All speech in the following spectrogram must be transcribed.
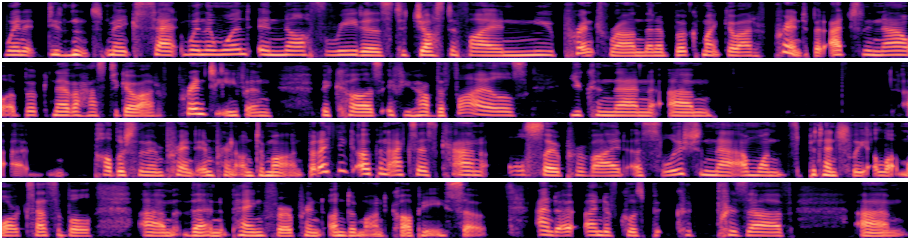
when it didn't make sense when there weren't enough readers to justify a new print run then a book might go out of print but actually now a book never has to go out of print even because if you have the files you can then um, uh, publish them in print, in print on demand. But I think open access can also provide a solution there and one that's potentially a lot more accessible um, than paying for a print on demand copy. So, and uh, and of course, p- could preserve um,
